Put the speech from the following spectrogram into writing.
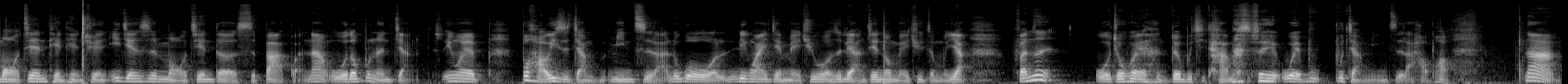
某间甜甜圈，一间是某间的 SPA 馆，那我都不能讲，因为不好意思讲名字啦。如果我另外一间没去，或者是两间都没去，怎么样？反正我就会很对不起他们，所以我也不不讲名字啦，好不好？那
